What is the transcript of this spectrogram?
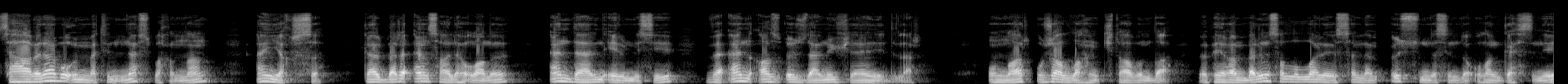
Səhabələr bu ümmətin nəfs baxımından ən yaxşısı, qəlbləri ən salih olanı, ən dərin elmlisi və ən az özlərini yükləyən idilər. Onlar uca Allahın kitabında və Peyğəmbərin sallallahu əleyhi və səlləm öz sünnəsində olan qəsdini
